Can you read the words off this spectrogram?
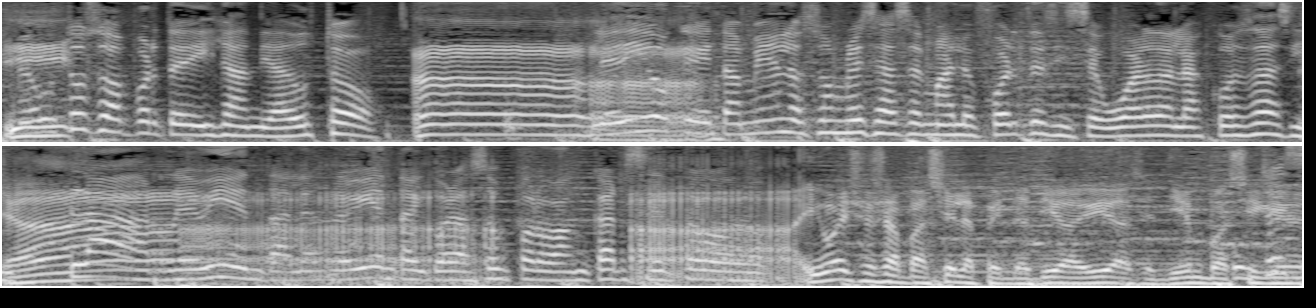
Me gustó su aporte de Islandia, gustó. Ah, Le digo que también los hombres se hacen más los fuertes y se guardan las cosas y Ah. ¡plá! revienta, les revienta el corazón por bancarse todo. Ah, igual yo ya pasé la expectativa de vida hace tiempo, así Usted que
